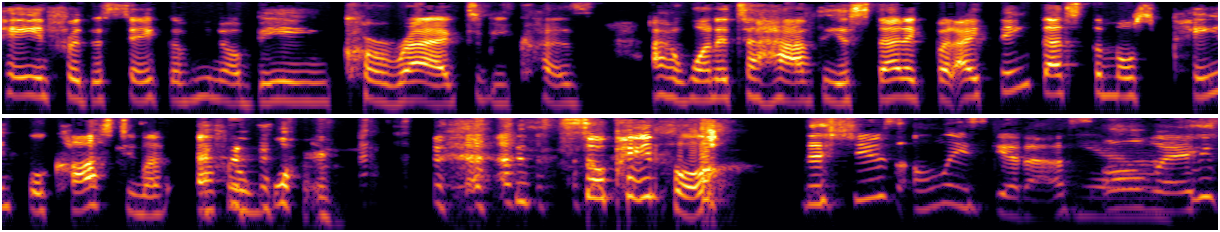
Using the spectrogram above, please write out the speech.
pain for the sake of you know being correct because i wanted to have the aesthetic but i think that's the most painful costume i've ever worn it's so painful The shoes always get us. Yeah. Always.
